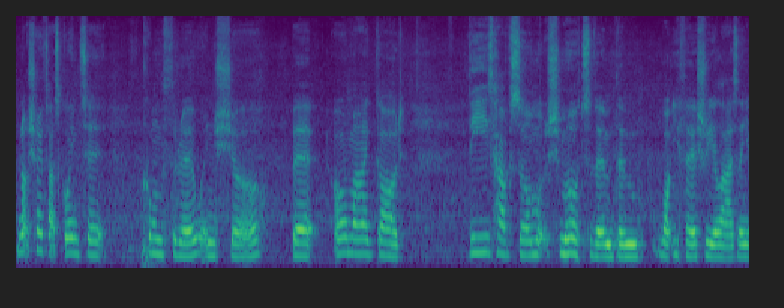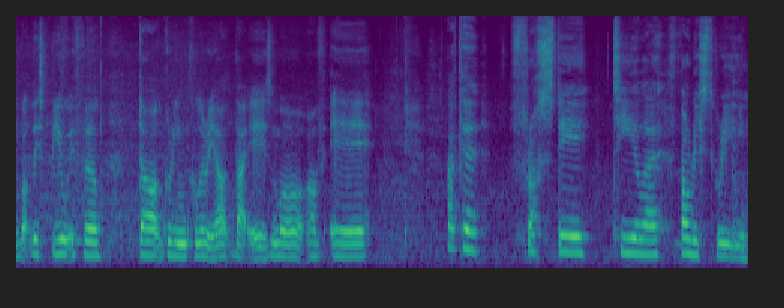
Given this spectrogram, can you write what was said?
I'm not sure if that's going to come through and show, but oh my god, these have so much more to them than what you first realise and you've got this beautiful dark green colour here that is more of a like a frosty teal uh, forest green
